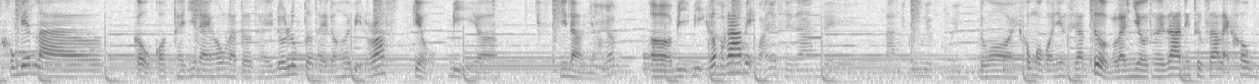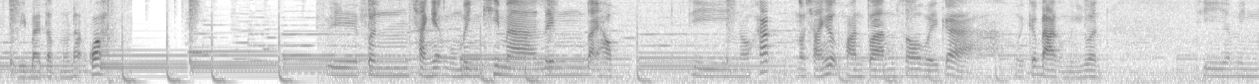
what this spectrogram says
không biết là cậu có thấy như này không là tớ thấy đôi lúc tớ thấy nó hơi bị rush kiểu bị uh, như nào nhỉ? Ờ bị bị gấp gáp ấy. quá nhiều thời gian để làm công việc của mình. Đúng rồi không có quá nhiều thời gian. Tưởng là nhiều thời gian nhưng thực ra lại không vì bài tập nó nặng quá về phần trải nghiệm của mình khi mà lên đại học thì nó khác, nó trái ngược hoàn toàn so với cả, với cấp 3 của mình luôn. Thì mình,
